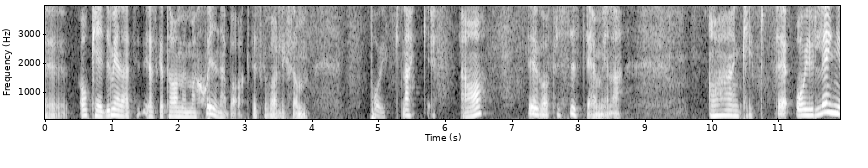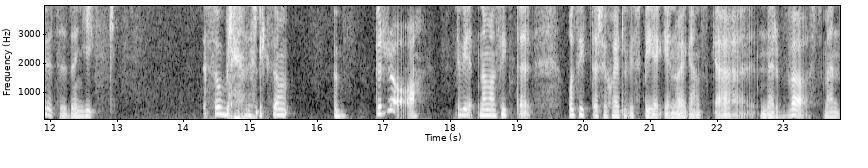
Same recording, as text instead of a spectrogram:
Uh, Okej, okay, du menar att jag ska ta med maskin här bak. Det ska vara liksom pojknacke. Ja, det var precis det jag menade. Och han klippte. Och ju längre tiden gick så blev det liksom bra. Ni vet när man sitter och tittar sig själv i spegeln och är ganska nervös. Men,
